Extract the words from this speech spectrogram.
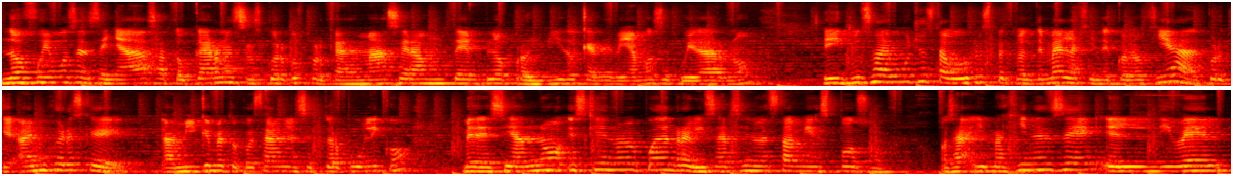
no fuimos enseñadas a tocar nuestros cuerpos porque además era un templo prohibido que debíamos de cuidar, ¿no? Incluso hay muchos tabús respecto al tema de la ginecología, porque hay mujeres que a mí que me tocó estar en el sector público, me decían, no, es que no me pueden revisar si no está mi esposo. O sea, imagínense el nivel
